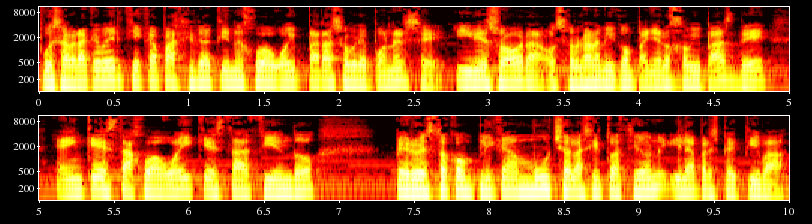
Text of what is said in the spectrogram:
pues habrá que ver qué capacidad tiene Huawei para sobreponerse. Y de eso ahora os hablará mi compañero Javi Paz de en qué está Huawei, qué está haciendo, pero esto complica mucho la situación y la perspectiva.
